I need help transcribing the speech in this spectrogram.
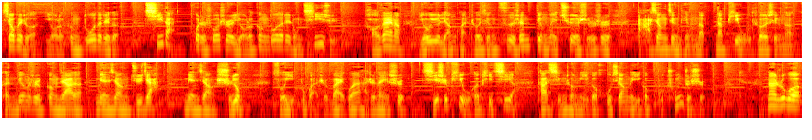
消费者有了更多的这个期待，或者说是有了更多的这种期许。好在呢，由于两款车型自身定位确实是大相径庭的，那 P 五车型呢，肯定是更加的面向居家、面向实用。所以，不管是外观还是内饰，其实 P 五和 P 七啊，它形成了一个互相的一个补充之势。那如果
